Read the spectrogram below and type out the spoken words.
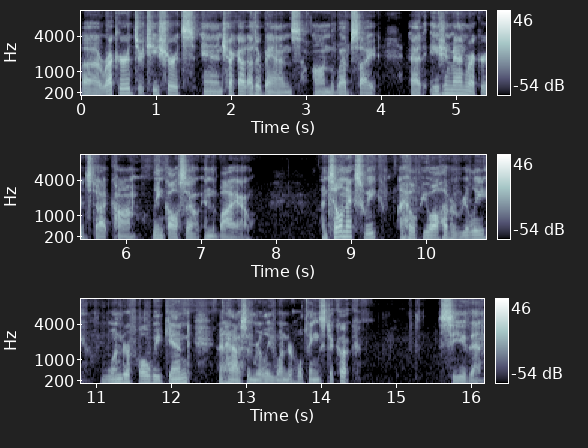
uh, records or t shirts and check out other bands on the website at asianmanrecords.com. Link also in the bio. Until next week, I hope you all have a really wonderful weekend and have some really wonderful things to cook. See you then.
